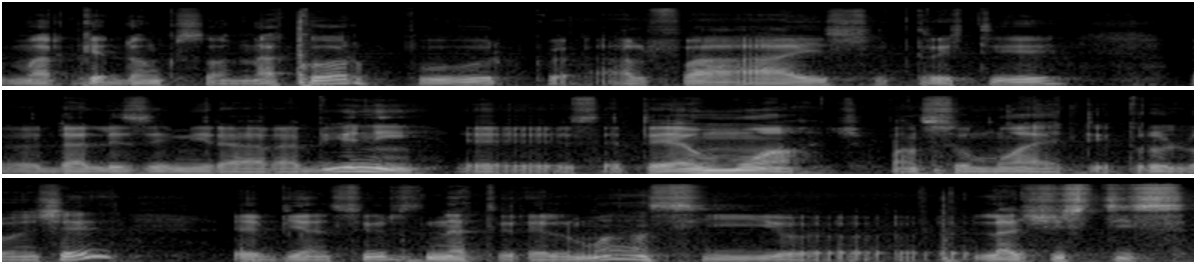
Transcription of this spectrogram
marqué donc son accord pour que Alpha aille se traiter dans les Émirats arabes unis. C'était un mois. Je pense que ce mois a été prolongé. Et bien sûr, naturellement, si la justice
